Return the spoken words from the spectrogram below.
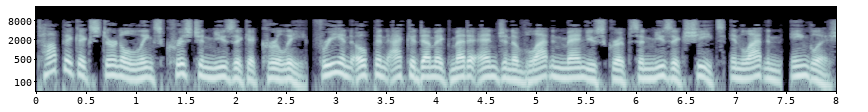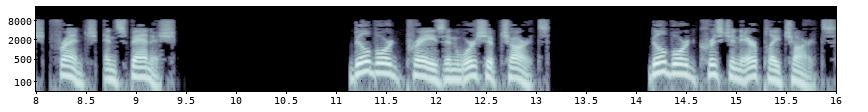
Topic external links Christian music at Curlie free and open academic meta-engine of Latin manuscripts and music sheets in Latin, English, French, and Spanish. Billboard Praise and Worship Charts Billboard Christian Airplay Charts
